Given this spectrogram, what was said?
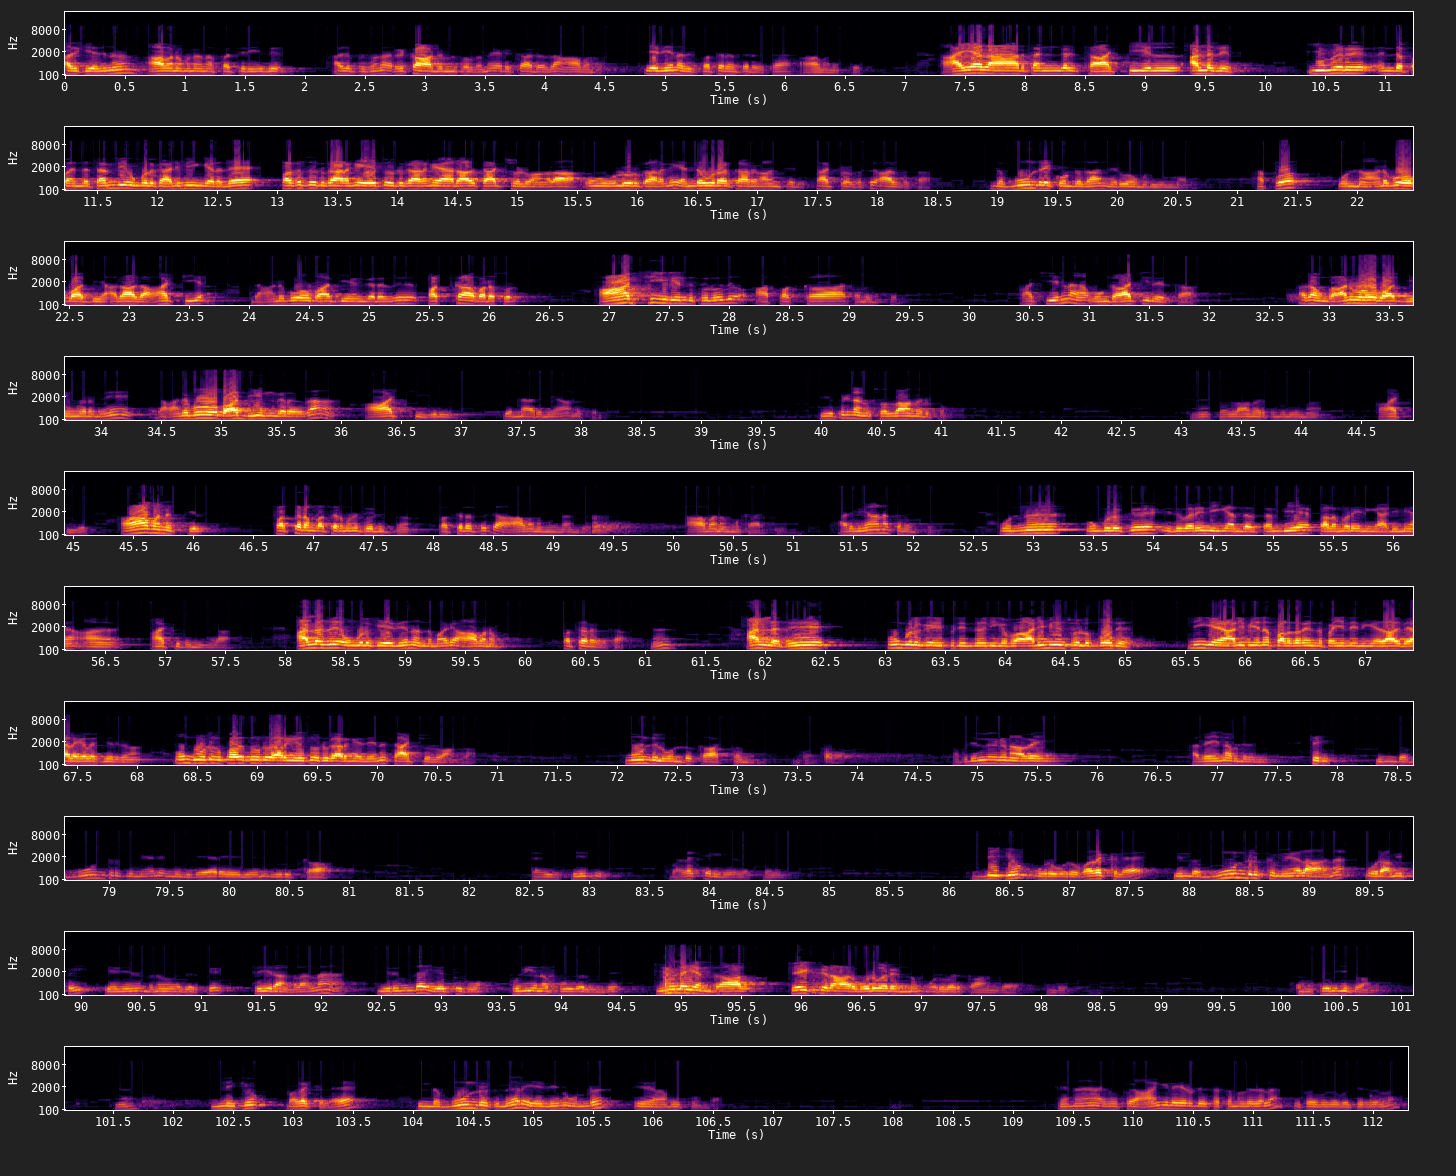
அதுக்கு எதுன்னு? ஆவணம்னு பத்திரி இது. அது இப்போ சொன்னால் ரெக்கார்டுன்னு சொல்றோமே ரெக்கார்டு தான் ஆவணம். எதுன்னு அதுக்கு பத்திரத்தில் இருக்கா? ஆவணத்தில் அயலார்த்தங்கள் சாட்சியில் அல்லது இவரு இந்த இந்த தம்பி உங்களுக்கு அடிமைங்கிறத பக்கத்து வீட்டுக்காரங்க ஏத்து வீட்டுக்காரங்க யாராவது சாட்சி சொல்லுவாங்களா? உங்க உள்ளூர்காரங்க எந்த ஊருக்காரங்களும் சரி சாட்சி சொல்றதுக்கு ஆள் இருக்கா? இந்த மூன்றை கொண்டுதான் நிறுவ முடியும் அப்போ ஒன்று அனுபவ பாத்தியம் அதாவது ஆட்சியில் இந்த அனுபவ பாத்தியங்கிறது பக்கா வட சொல். ஆட்சியில் என்று சொல்வது பக்கா தமிழ் சொல். ஆட்சியல்னா உங்க ஆட்சியில் இருக்கா? அதான் உங்க அனுபவ பாத்தியங்கிறமே இந்த அனுபவ பாத்தியங்கிறது தான் ஆட்சியில். என்ன அருமையான சொல். இது எப்படி நாங்கள் சொல்லாமல் இருப்போம்? சொல்லாமல் இருக்க முடியுமா? ஆட்சியில் ஆவணத்தில். பத்திரம் பத்திரம்னு சொல்லிட்டோம். பத்திரத்துக்கு ஆவணம் தான் சொல்லணும் ஆவணம் காட்டியும் அருமையான கணக்கு ஒன்று உங்களுக்கு இதுவரை நீங்கள் அந்த தம்பியை பலமுறை நீங்கள் அடிமையாக ஆட்சி பண்ணீங்களா? அல்லது உங்களுக்கு எதுன்னு அந்த மாதிரி ஆவணம் பத்திரம் இருக்கா? அல்லது உங்களுக்கு இப்படி இந்த நீங்கள் அடிமைன்னு சொல்லும்போது நீங்கள் அடிமையான பல தடவை இந்த பையனை நீங்கள் ஏதாவது வேலைகளை செஞ்சிருக்கணும் உங்க வீட்டுக்கு பக்கத்து வீட்டுக்காரங்க எத்து வீட்டுக்காரங்க எதுன்னு சாட்சி சொல்லுவாங்களாம் மூன்றில் ஒன்று காட்டும். அப்படி இல்லை இருக்கணும் அவை அதை என்ன அப்படி சரி இந்த மூன்றுக்கு மேலே இன்னைக்கு வேற ஏதேனும் இருக்கா? தயவு செய்து வழக்கறிஞர்களை சொல்லுங்க இன்றைக்கும் ஒரு ஒரு வழக்கில் இந்த மூன்றுக்கு மேலான ஒரு அமைப்பை ஏதேனும் வினவுவதற்கு செய்கிறாங்களான்னா இருந்தால் ஏற்றுக்குவோம் புதியன புகுதல் உண்டு. இல்லை என்றால் கேட்கிறார் ஒருவர் என்னும் ஒருவர் காண்க என்று தெரிஞ்சுக்குவாங்க இன்னைக்கும் வழக்கில் இந்த மூன்றுக்கு மேல ஏதேனும் உண்டு அமைப்பு உண்டா? ஏன்னா இப்போ ஆங்கிலேயருடைய சட்டம் இல்லை இதெல்லாம்? இப்போ வச்சிருக்கலாம்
